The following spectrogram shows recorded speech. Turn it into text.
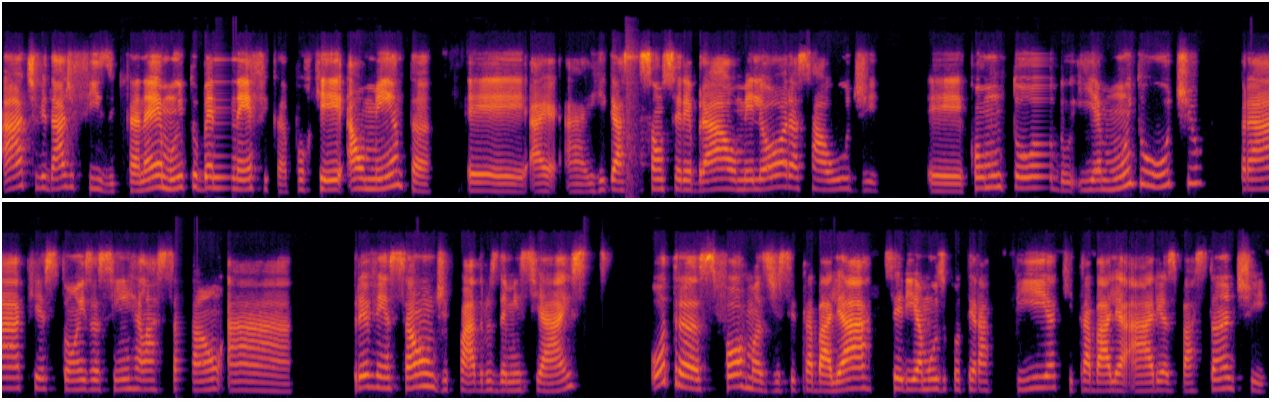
a atividade física né, é muito benéfica, porque aumenta é, a, a, irrigação cerebral, melhora a saúde é, como um todo e é muito útil para questões assim em relação à prevenção de quadros demenciais. Outras formas de se trabalhar seria a musicoterapia, que trabalha áreas bastante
